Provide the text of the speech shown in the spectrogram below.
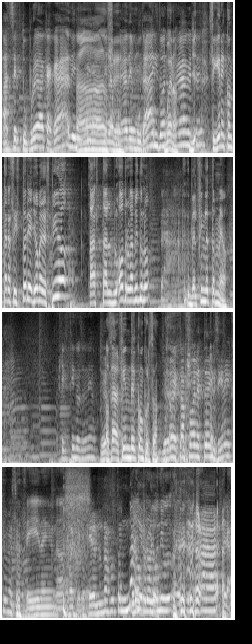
a hacer tu prueba cagada de, de- Ah, de la sí. weá del mutar y toda Bueno, la weá, yo- ¿cachai? si quieren contar esa historia, yo me despido. Hasta el otro capítulo Ah, del fin del torneo. qué fin de torneo. Yo, O sea, el fin del concurso. yo creo que está fuera historia que ni siquiera hay que mencionar. Sí, no, no, para Que qué. no resultó nada. Pero, pero lo único. Esperar, Espera.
